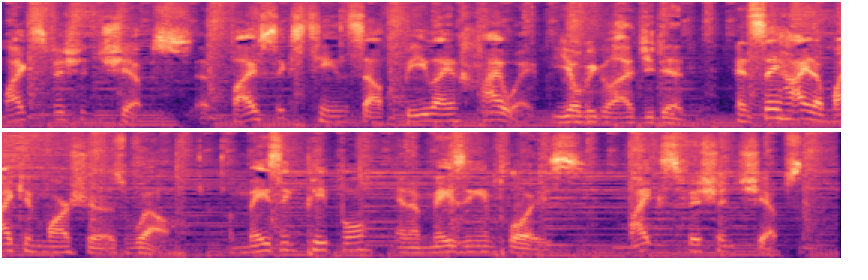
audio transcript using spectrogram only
Mike's Fish and Chips at 516 South Beeline Highway. You'll be glad you did. And say hi to Mike and Marcia as well. Amazing people and amazing employees. Mike's Fish and Chips.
